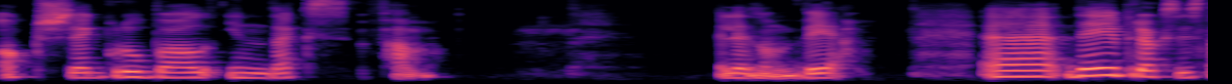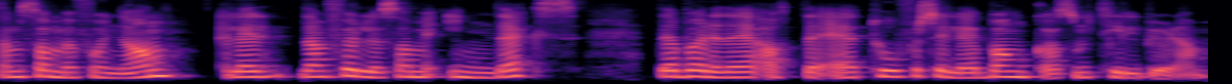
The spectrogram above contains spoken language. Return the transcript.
aksje global indeks 5, eller sånn V. Eh, det er i praksis de samme fondene, eller de følger samme indeks, det er bare det at det er to forskjellige banker som tilbyr dem.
